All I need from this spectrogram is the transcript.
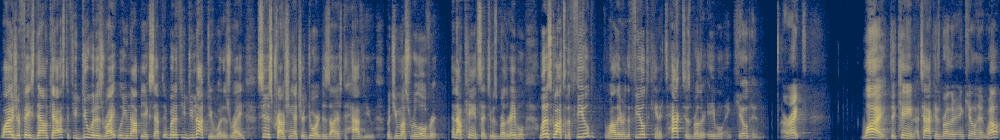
Why is your face downcast? If you do what is right, will you not be accepted? But if you do not do what is right, sin is crouching at your door, desires to have you, but you must rule over it. And now Cain said to his brother Abel, Let us go out to the field. And while they were in the field, Cain attacked his brother Abel and killed him. All right. Why did Cain attack his brother and kill him? Well,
